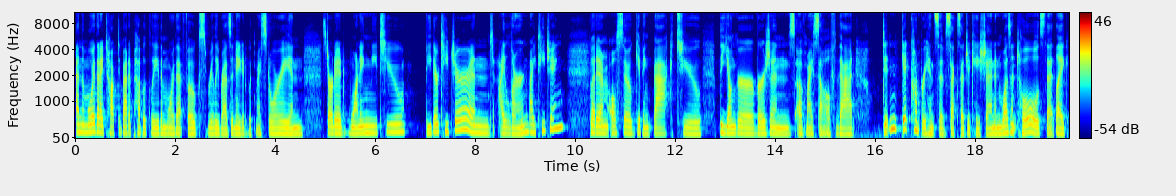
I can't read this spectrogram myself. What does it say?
And the more that I talked about it publicly, the more that folks really resonated with my story and started wanting me to be their teacher and I learn by teaching, but I'm also giving back to the younger versions of myself that didn't get comprehensive sex education and wasn't told that like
